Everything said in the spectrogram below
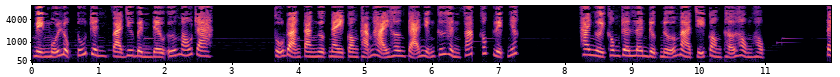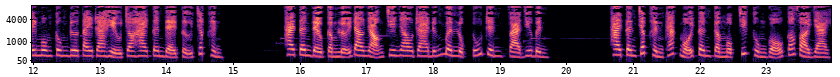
miệng mũi lục tú trinh và dư bình đều ứa máu ra. Thủ đoạn tàn ngược này còn thảm hại hơn cả những thứ hình pháp khốc liệt nhất. Hai người không rên lên được nữa mà chỉ còn thở hồng hộc. Tây Môn Tung đưa tay ra hiệu cho hai tên đệ tử chấp hình. Hai tên đều cầm lưỡi đao nhọn chia nhau ra đứng bên Lục Tú Trinh và Dư Bình. Hai tên chấp hình khác mỗi tên cầm một chiếc thùng gỗ có vòi dài.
